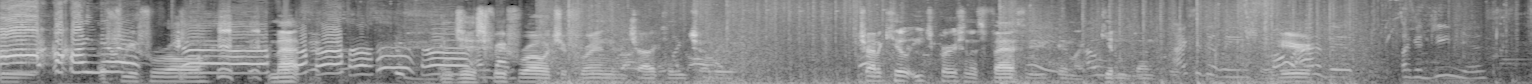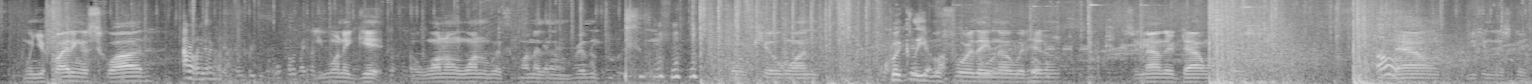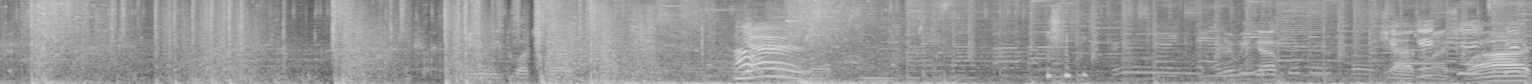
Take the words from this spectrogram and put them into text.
a free-for-all map and just free-for-all with your friend and try to kill each other. Try to kill each person as fast as you can, like get them done. quick. accidentally So fall here- out of it like a genius. When you're fighting a squad, you want to get a one-on-one with one of them really quickly or kill one quickly before they know what hit them so now they're down one person Oh. now you can just go pick them clutch that Yes. there we go. Shout out to my squad.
